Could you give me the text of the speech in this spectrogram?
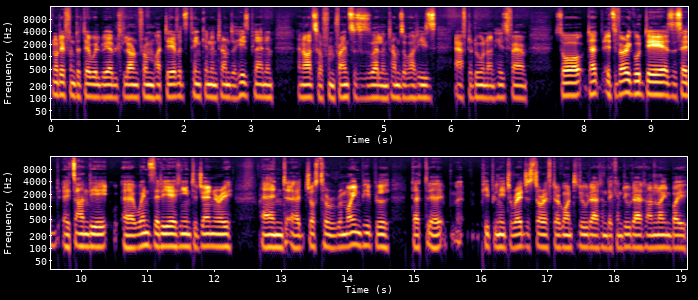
No different that they will be able to learn from what David's thinking in terms of his planning, and also from Francis as well in terms of what he's after doing on his farm. So that it's a very good day. As I said, it's on the uh, Wednesday, the 18th of January, and uh, just to remind people that uh, people need to register if they're going to do that, and they can do that online by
